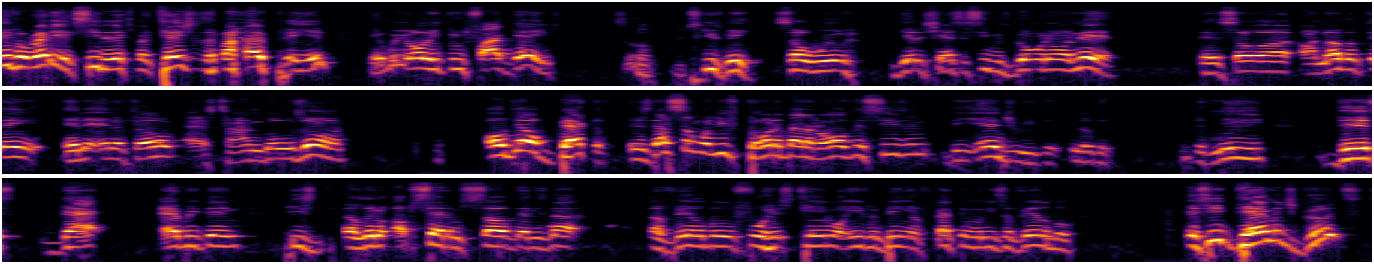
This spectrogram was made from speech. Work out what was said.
They've already exceeded expectations, in my opinion, and we only threw five games. So, excuse me. So we'll get a chance to see what's going on there. And so uh, another thing in the NFL, as time goes on, Odell Beckham is that someone you've thought about at all this season? The injury, the, you know, the the knee, this, that, everything. He's a little upset himself that he's not available for his team or even being effective when he's available. Is he damaged goods?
